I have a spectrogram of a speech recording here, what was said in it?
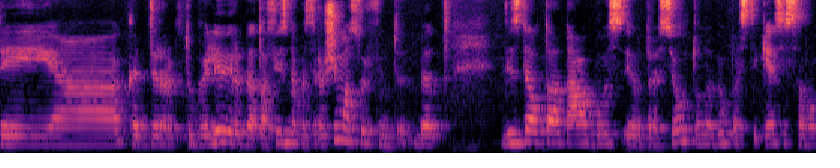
Tai kad ir tu gali ir be to fizinio pasirašymo surfinti, bet vis dėlto tau bus ir drąsiau, tu labiau pasitikėsi savo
